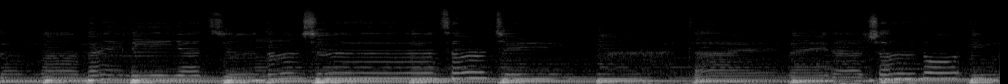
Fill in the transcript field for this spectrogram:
怎么美丽也只能是曾经。太美的承诺，因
